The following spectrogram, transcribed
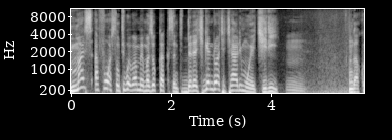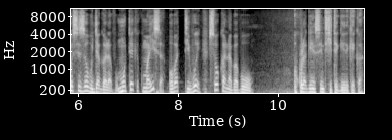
mars afuwasa oti bwe bamba emaze okukakasa nti ddala ekigenderwa kye kyalimu ekiri ng'akoseza obujagalavu muteeke ku mayisa oba ttibwe sooka nababo okulaga ensi nti kitegerekeka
